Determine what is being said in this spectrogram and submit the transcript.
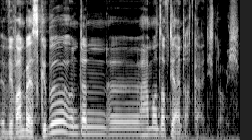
Wir waren bei Skibbe und dann äh, haben wir uns auf die Eintracht geeinigt, glaube ich.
